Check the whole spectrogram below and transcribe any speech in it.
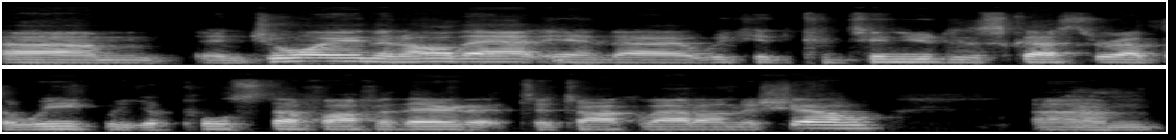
um, and join and all that, and uh, we could continue to discuss throughout the week. We could pull stuff off of there to, to talk about on the show, um,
